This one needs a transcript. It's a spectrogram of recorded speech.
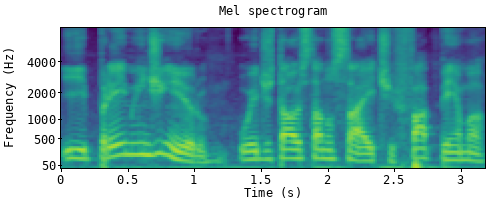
e prêmio em dinheiro. O edital está no site fapema.br,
